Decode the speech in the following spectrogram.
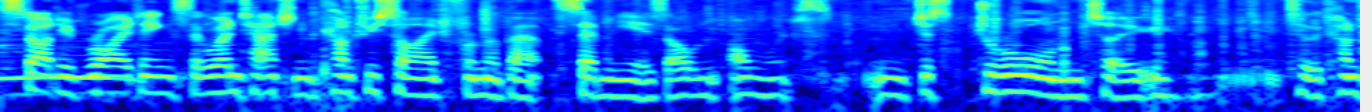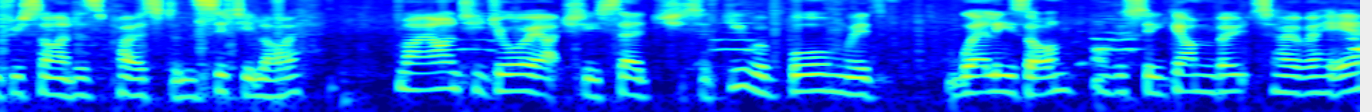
started riding, so went out in the countryside from about seven years old onwards, just drawn to to the countryside as opposed to the city life. My auntie Joy actually said, she said, you were born with wellies on, obviously gum boots over here.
